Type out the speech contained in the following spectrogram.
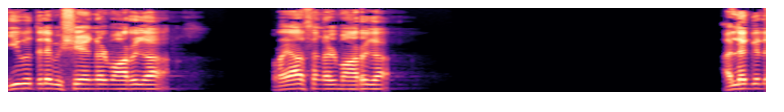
ജീവിതത്തിലെ വിഷയങ്ങൾ മാറുക പ്രയാസങ്ങൾ മാറുക. അല്ലെങ്കിൽ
